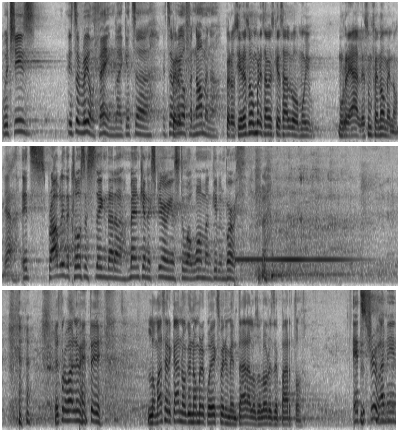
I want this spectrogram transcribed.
which is it's a real thing. Like it's a it's a Pero- real phenomena. Pero si eres hombre, sabes que es algo muy, muy real, es un fenómeno. Yeah, it's probably the closest thing that a man can experience to a woman giving birth. Es probablemente lo más cercano que un hombre puede experimentar a los dolores de parto. It's true. I mean,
